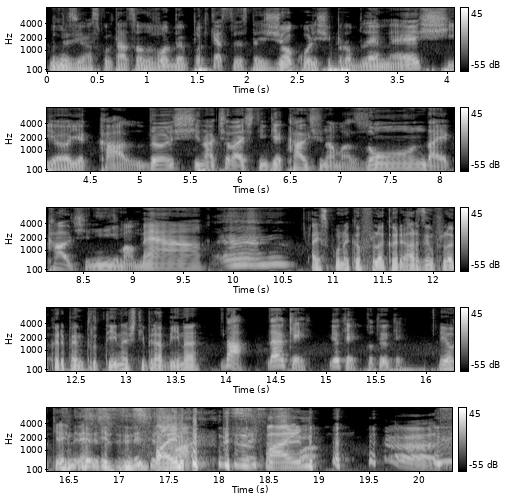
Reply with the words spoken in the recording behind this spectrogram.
Bună ziua, ascultați o vorbe podcastul despre jocuri și probleme și uh, e cald și în același timp e cald și în Amazon, dar e cald și în inima mea. Uh, Ai spune că flăcări arzi în flăcări pentru tine știi prea bine? da, dar e ok, e ok, totul e ok. E ok? This is- This, this is fine. fine. this is fine. Yes.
